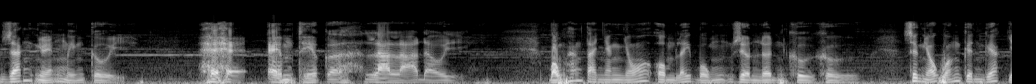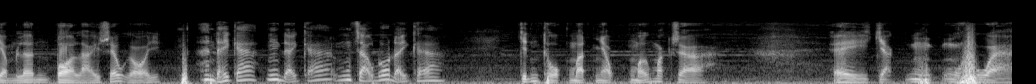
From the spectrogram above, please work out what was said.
ráng nhoảng miệng cười. Hè, em thiệt à, là lạ đời. Bỗng hắn ta nhăn nhó ôm lấy bụng, rên lên khừ khừ. Sương nhỏ quẳng kinh gác dầm lên, bò lại réo gọi. Đại ca, đại ca, sao đó đại ca? Chính thuộc mệt nhọc, mở mắt ra. Ê, chắc... Wow,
